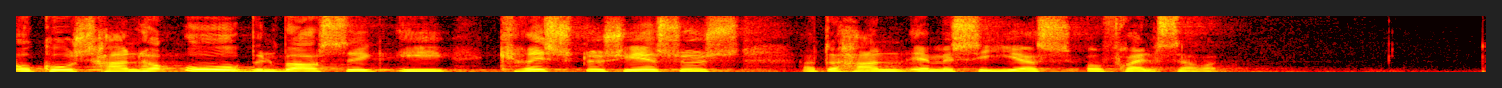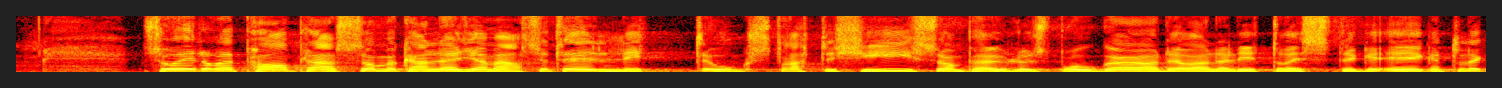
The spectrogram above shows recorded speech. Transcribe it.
og hvordan han har åpenbart seg i Kristus Jesus, at han er Messias og Frelseren. Så er det et par plasser vi kan legge merke til litt strategi som Paulus bruker, der han er litt dristig, egentlig.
